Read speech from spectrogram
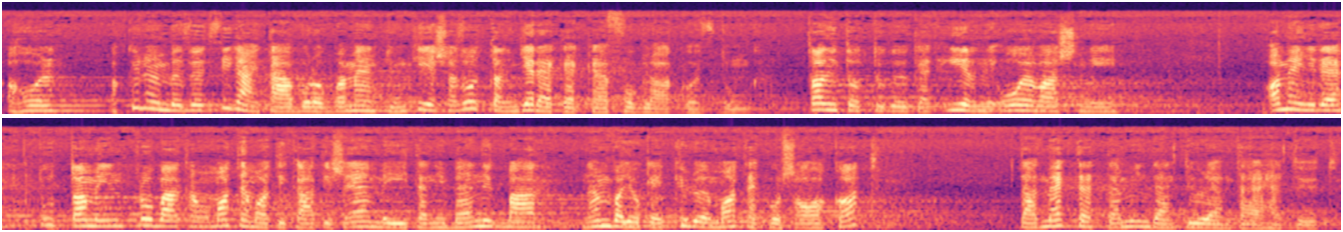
ahol a különböző cigánytáborokba mentünk ki, és az ottani gyerekekkel foglalkoztunk. Tanítottuk őket írni, olvasni, amennyire tudtam, én próbáltam a matematikát is elmélyíteni bennük, bár nem vagyok egy külön matekos alkat, tehát megtettem minden tőlem telhetőt.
